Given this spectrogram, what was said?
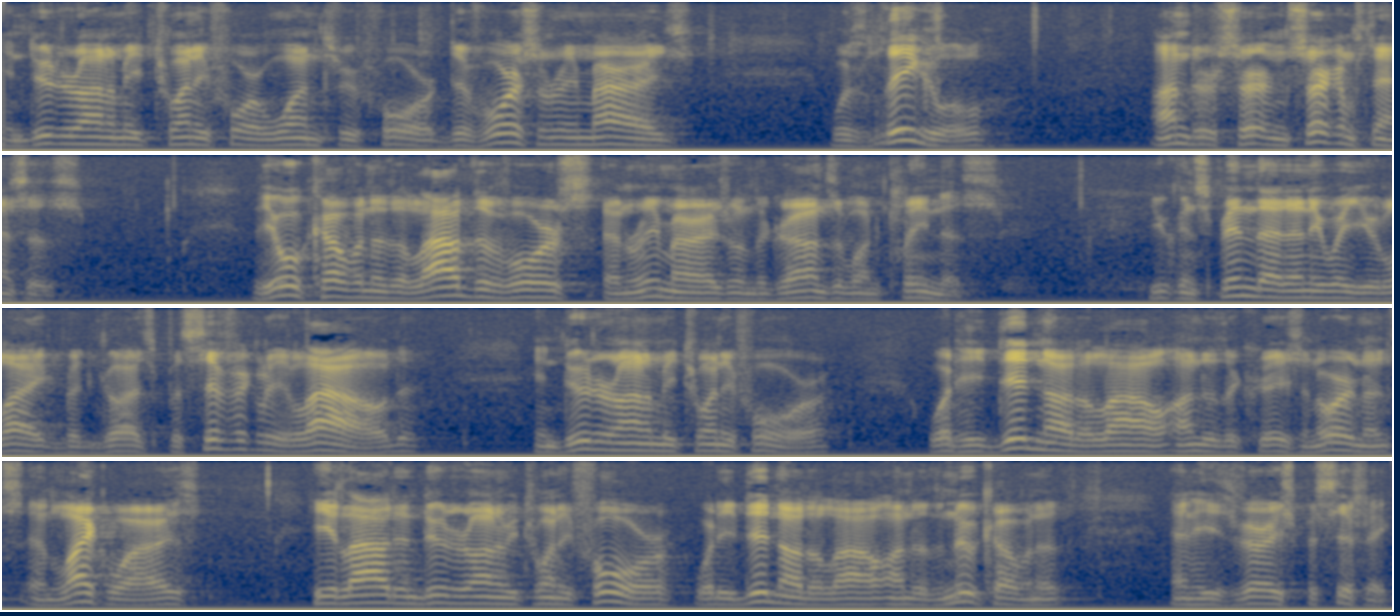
In Deuteronomy 24 1 through 4, divorce and remarriage was legal under certain circumstances. The Old Covenant allowed divorce and remarriage on the grounds of uncleanness. You can spin that any way you like, but God specifically allowed in Deuteronomy 24 what he did not allow under the creation ordinance, and likewise He allowed in Deuteronomy 24 what he did not allow under the new covenant, and he's very specific.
